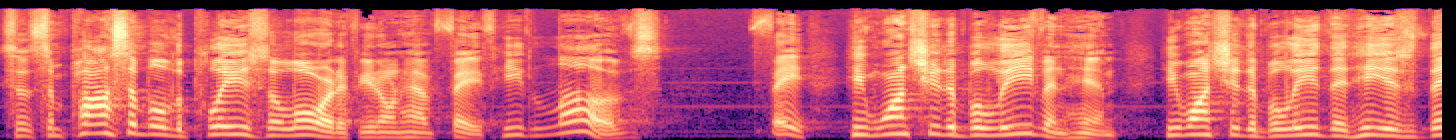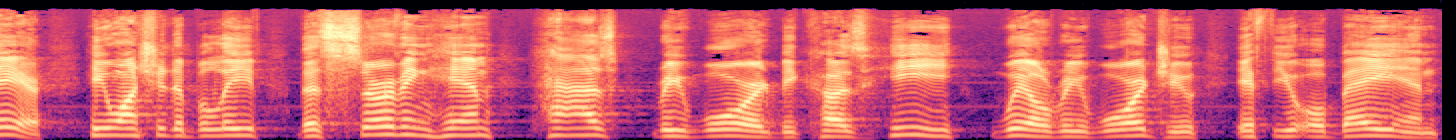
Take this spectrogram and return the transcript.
So it's impossible to please the Lord if you don't have faith. He loves faith. He wants you to believe in Him. He wants you to believe that He is there. He wants you to believe that serving Him has reward because He will reward you if you obey Him,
